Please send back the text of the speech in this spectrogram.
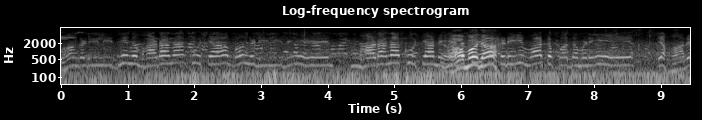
ભાંગડી લીધે ને ભાડાના ખૂટ્યા બંગડી લીધે ભાડાના ખૂટ્યા ને પકડી વાટ પદમણી. એ હારે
